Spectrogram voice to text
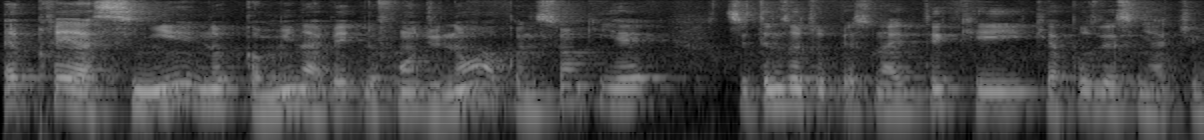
est prêt à signer une autre commune avec le Front du Nom à condition qu'il y ait certaines autres personnalités qui, qui apposent des signatures.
